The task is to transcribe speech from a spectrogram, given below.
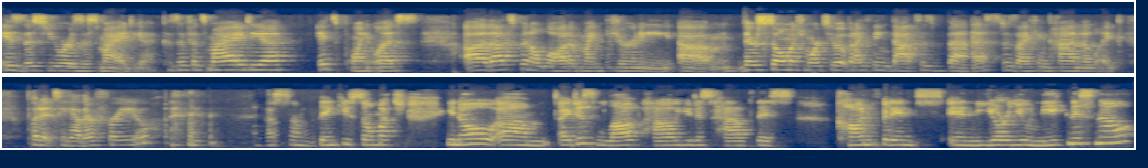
is this you or is this my idea? Because if it's my idea, it's pointless. Uh, that's been a lot of my journey. Um, there's so much more to it, but I think that's as best as I can kind of like put it together for you. Awesome. Thank you so much. You know, um, I just love how you just have this confidence in your uniqueness now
